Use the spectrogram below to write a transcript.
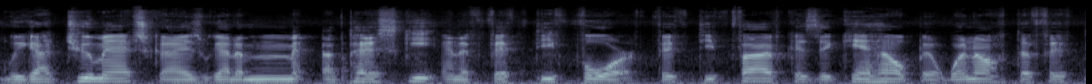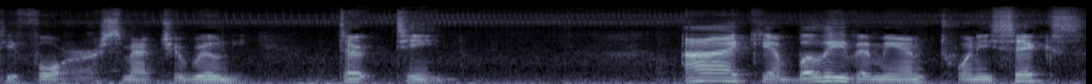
We got two match, guys. We got a, a pesky and a 54. 55, because they can't help it. Went off the 54. Our Smatcheroony. 13. I can't believe it, man. 26.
